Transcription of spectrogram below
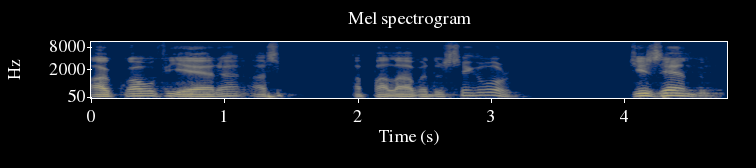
a qual viera a palavra do Senhor, dizendo:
